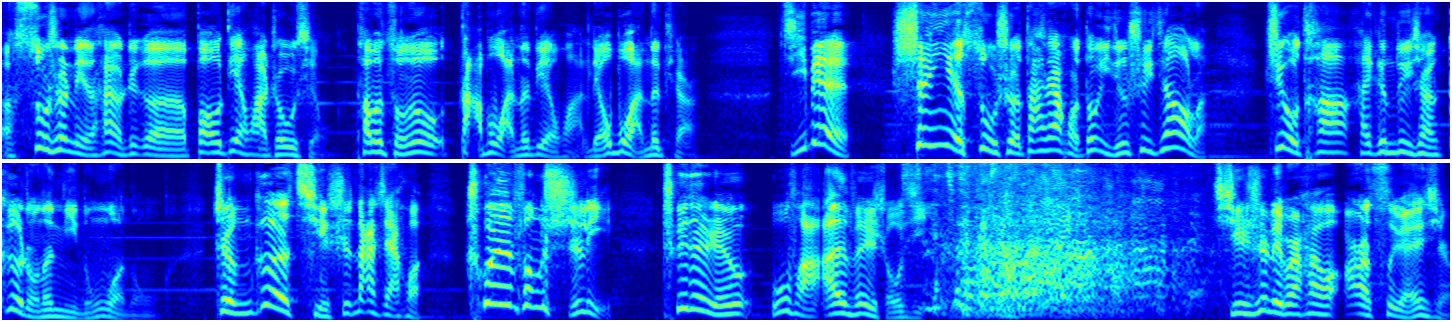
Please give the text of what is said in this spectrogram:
啊，宿舍里呢还有这个煲电话粥型，他们总有打不完的电话，聊不完的天儿，即便深夜宿舍大家伙都已经睡觉了，只有他还跟对象各种的你侬我侬。整个寝室那家伙春风十里，吹的人无法安分守己。寝室里边还有二次元型，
